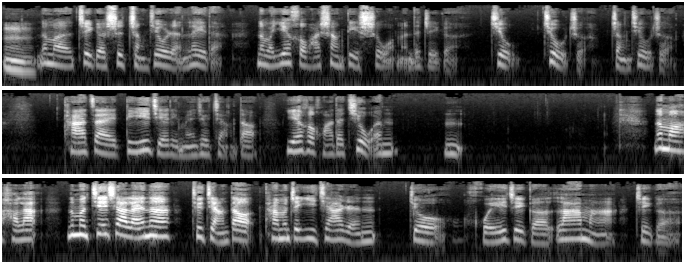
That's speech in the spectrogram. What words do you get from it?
嗯那么这个是拯救人类的。那么耶和华上帝是我们的这个救救者、拯救者。他在第一节里面就讲到耶和华的救恩，嗯。那么好了，那么接下来呢，就讲到他们这一家人就回这个拉玛这个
